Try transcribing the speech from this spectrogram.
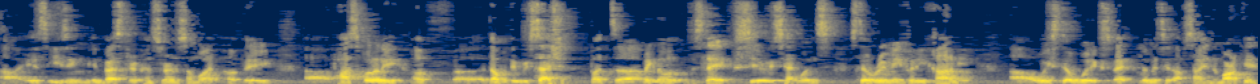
uh, is easing investor concern somewhat of a uh, possibility of uh, a double-digit recession. But uh, make no mistake, serious headwinds still remain for the economy uh, we still would expect limited upside in the market,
